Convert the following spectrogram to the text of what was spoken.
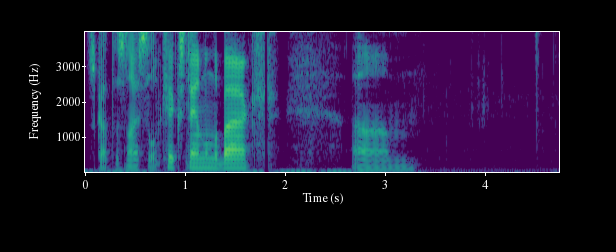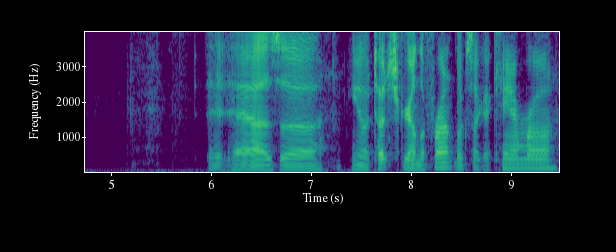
it's got this nice little kickstand on the back. Um, it has a you know a touch screen on the front, looks like a camera,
